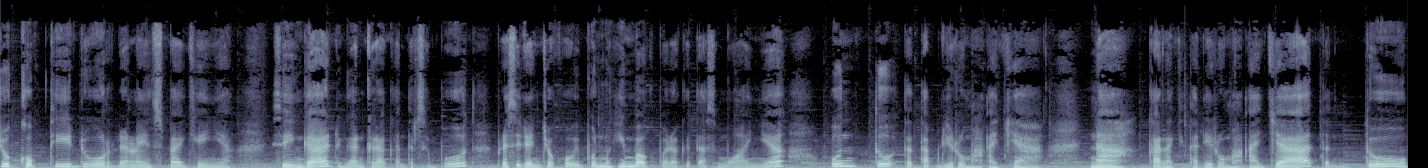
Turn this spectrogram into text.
cukup tidur dan lain sebagainya. Sehingga dengan gerakan tersebut, Presiden Jokowi pun menghimbau kepada kita semuanya untuk tetap di rumah aja. Nah, karena kita di rumah aja, tentu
